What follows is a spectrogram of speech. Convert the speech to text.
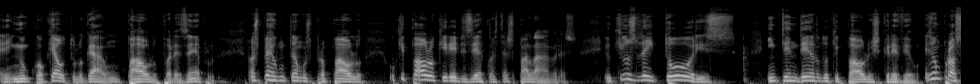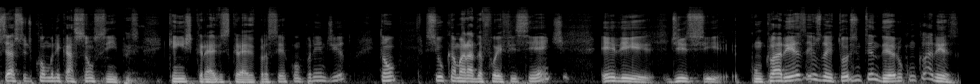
em qualquer outro lugar, um Paulo, por exemplo, nós perguntamos para Paulo o que Paulo queria dizer com estas palavras. E o que os leitores entenderam do que Paulo escreveu. Esse é um processo de comunicação simples. Quem escreve, escreve para ser compreendido. Então, se o camarada foi eficiente, ele disse com clareza e os leitores entenderam com clareza.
